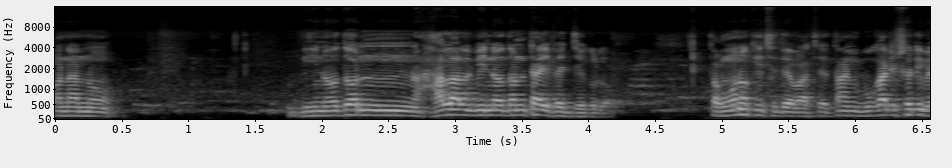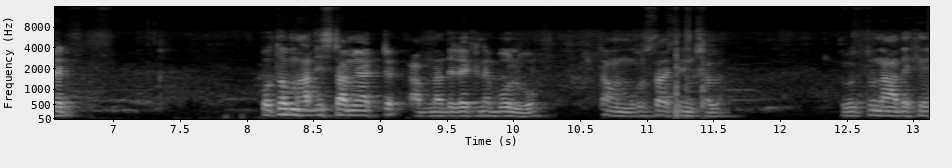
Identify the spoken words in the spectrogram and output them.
অন্যান্য বিনোদন, হালাল বিনোদন টাইপের যেগুলো। তেমনও কিছু দেওয়া আছে। তা আমি বুখারি শরীফের প্রথম হাদিসটা আমি একটা আপনাদের এখানে বলব। আমার মুখস্থ আছে ইনশাল্লাহ তবে একটু না দেখে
